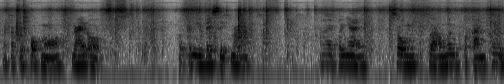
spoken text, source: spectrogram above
แล้วก็ไปพบหมอหลายรอบก็จะมีใบเสร็จมา ให้พ่อใหญ่ส่งเพื่อเอาเงินประกันคืน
